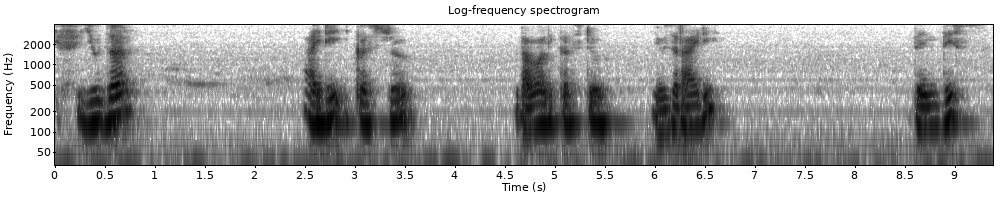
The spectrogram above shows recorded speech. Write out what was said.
If user id equals to double equals to user id then this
